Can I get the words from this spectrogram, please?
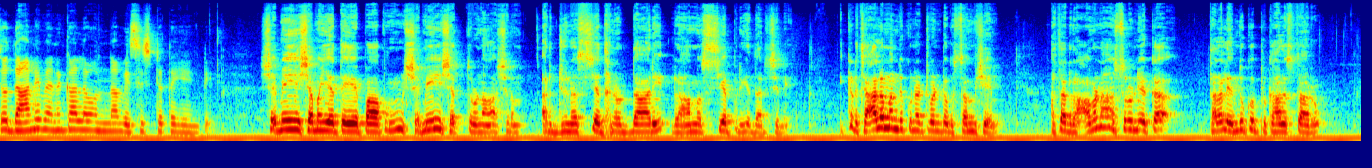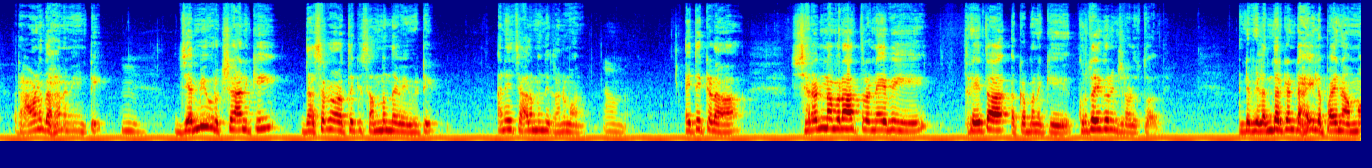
సో దాని వెనకాల ఉన్న విశిష్టత ఏంటి? శమే శమయతే పాపం శమే శత్రునాశనం అర్జునస్య ధనుర్ధారి రామస్య ప్రియదర్శిని. ఇక్కడ చాలామందికి ఉన్నటువంటి ఒక సంశయం. అతను రావణాసురుని యొక్క తలలు ఎందుకు కాలుస్తారు? రావణ దహనం ఏంటి? మ్మ్. జమ్మి వృక్షానికి దసరా సంబంధం ఏమిటి? అనేది చాలామందికి అనుమానం. అయితే ఇక్కడ శరణ్ నవరాత్రులు అనేవి త్రేత అక్కడ మనకి కృతయుగ నుంచి నడుస్తోంది. అంటే వీళ్ళందరికంటే హైల పైన అమ్మ.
